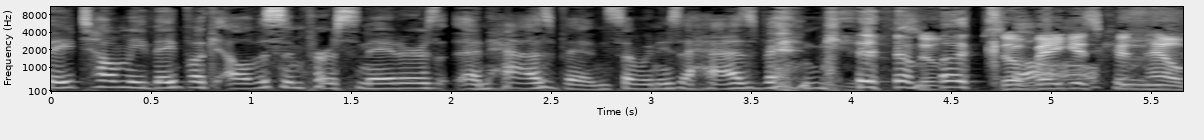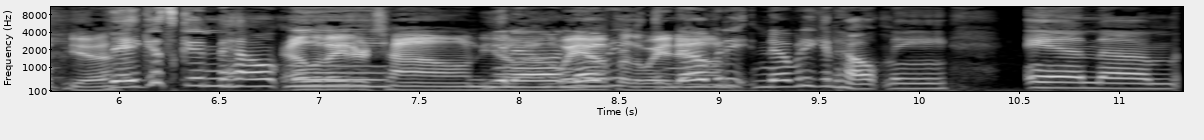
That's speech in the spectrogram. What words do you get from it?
they tell me they book Elvis impersonators and has been. So when he's a has been, give him So, a so. Vegas couldn't help you. Vegas couldn't help me. Elevator town, you know, the way up or nobody, the way down. Nobody, nobody could help me. And um,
